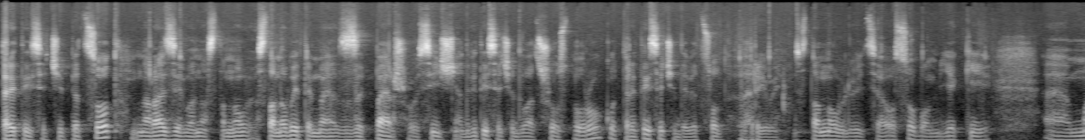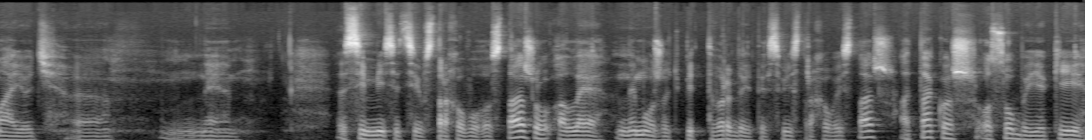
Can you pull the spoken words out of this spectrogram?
3500. Наразі вона станов- становитиме з 1 січня 2026 року 3900 гривень. Встановлюється особам, які е, мають е, не 7 місяців страхового стажу, але не можуть підтвердити свій страховий стаж, а також особи, які е,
